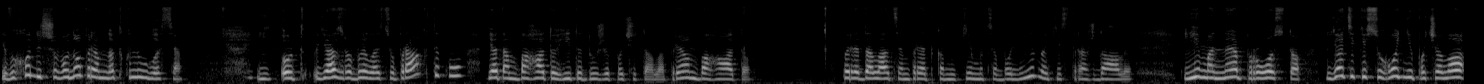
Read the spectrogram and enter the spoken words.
І виходить, що воно прям наткнулося. І от я зробила цю практику, я там багато гіти дуже почитала, прям багато. Передала цим предкам, яким це боліло, які страждали. І мене просто, ну я тільки сьогодні почала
